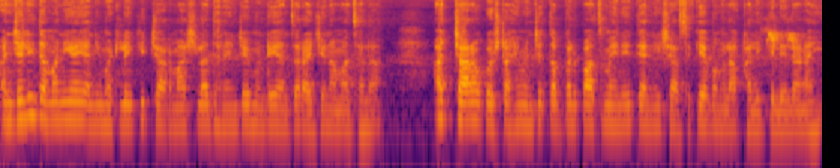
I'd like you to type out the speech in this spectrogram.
अंजली दमानिया यांनी म्हटले की चार मार्चला धनंजय मुंडे यांचा राजीनामा झाला. आज चार ऑगस्ट आहे म्हणजे तब्बल पाच महिने त्यांनी शासकीय बंगला खाली केलेला नाही.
